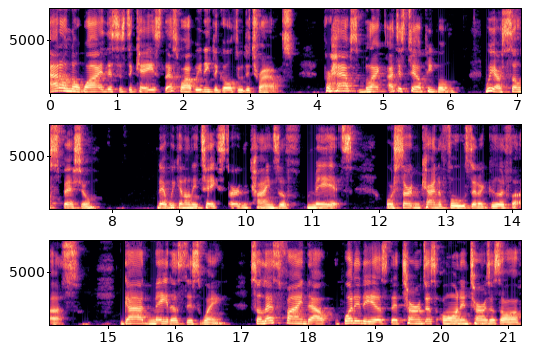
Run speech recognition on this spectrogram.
I don't know why this is the case. That's why we need to go through the trials. Perhaps Black, I just tell people we are so special that we can only take certain kinds of meds or certain kind of foods that are good for us. God made us this way. So let's find out what it is that turns us on and turns us off,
